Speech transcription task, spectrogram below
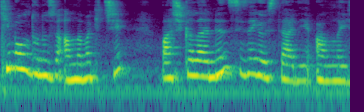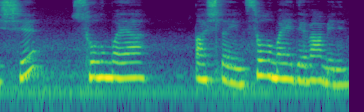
kim olduğunuzu anlamak için başkalarının size gösterdiği anlayışı solumaya başlayın, solumaya devam edin.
